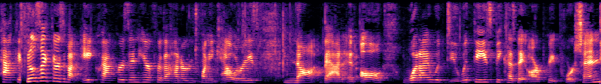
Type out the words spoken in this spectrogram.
package. Feels like there's about eight crackers in here for the 120 calories. Not bad at all. What I would do with these, because they are pre-portioned,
